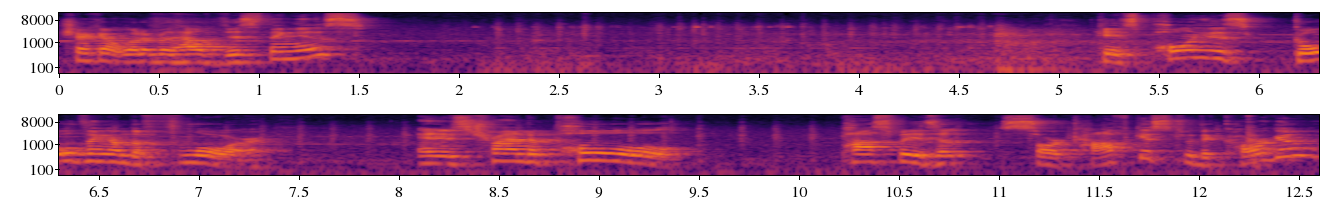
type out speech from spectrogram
Check out whatever the hell this thing is. Okay, it's pulling this gold thing on the floor, and it's trying to pull possibly it's a sarcophagus through the cargo?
